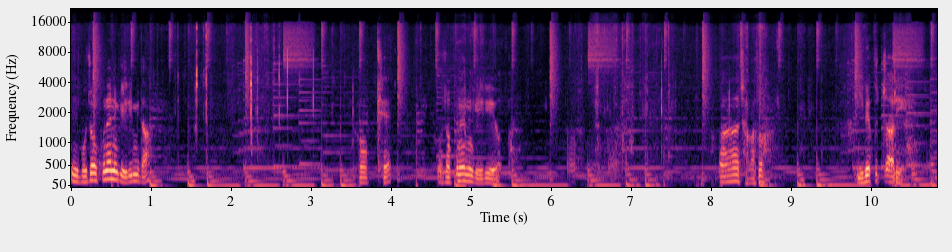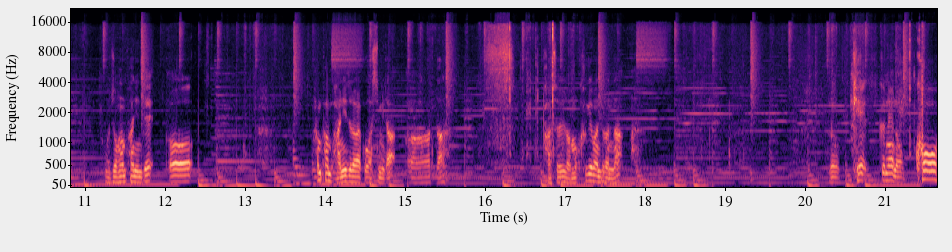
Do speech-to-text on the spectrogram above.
이 모종 꺼내는 게 일입니다. 이렇게 모종 꺼내는 게 일이에요. 아, 작아서 200부짜리 모종 한 판인데, 어, 한 판 반이 들어갈 것 같습니다. 아, 나 밭을 너무 크게 만들었나? 이렇게 꺼내놓고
